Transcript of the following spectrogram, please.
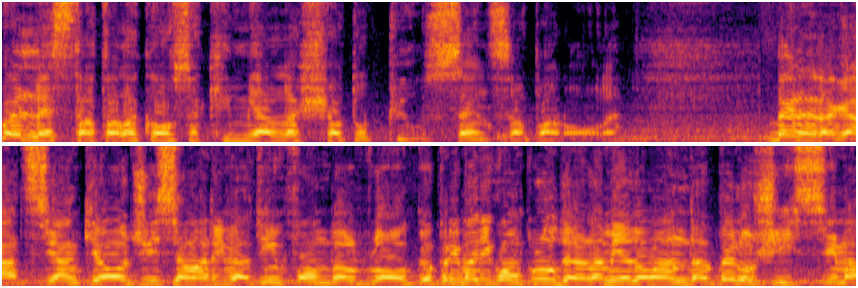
quella è stata la cosa che mi ha lasciato più senza parole. Bene ragazzi, anche oggi siamo arrivati in fondo al vlog. Prima di concludere la mia domanda velocissima.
